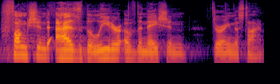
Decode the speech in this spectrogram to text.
functioned as the leader of the nation during this time.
